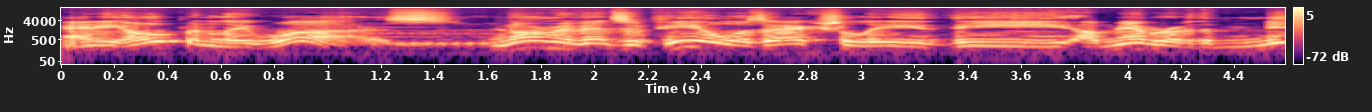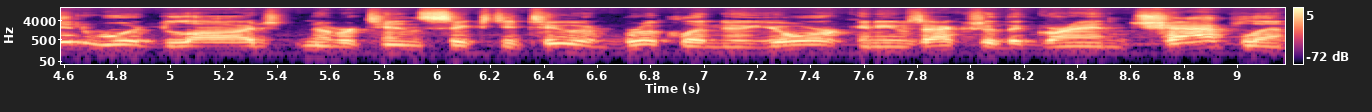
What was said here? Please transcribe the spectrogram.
and he openly was. Norman Vincent Peale was actually the a member of the Midwood Lodge number 1062 in Brooklyn, New York, and he was actually the grand chaplain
